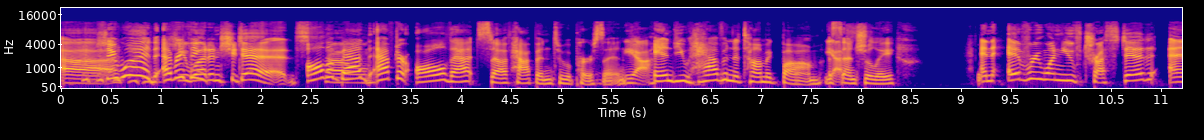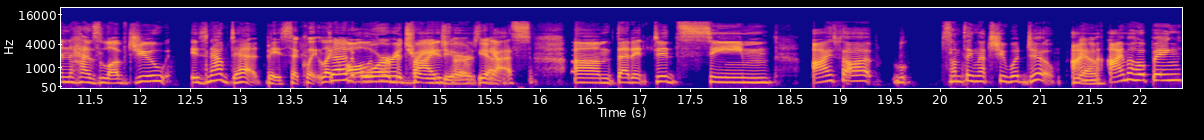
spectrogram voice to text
Uh, she would. She Everything would and she did. all the bad after all that stuff happened to a person. Yeah. and you have an atomic bomb Yes. essentially. And everyone you've trusted and has loved you is now dead, basically. Like Dead all or of her advisors. yeah. Yes. Um, that it did seem, I thought, something that she would do. Yeah. I'm, I'm hoping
